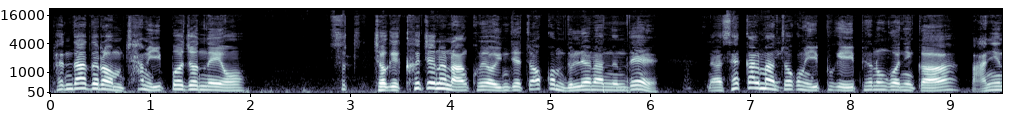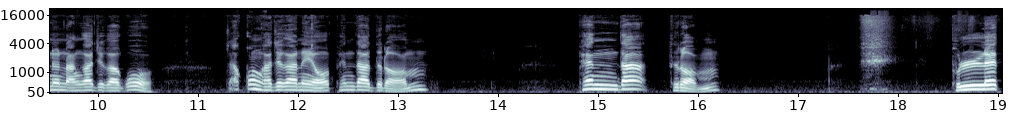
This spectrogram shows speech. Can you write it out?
펜다드럼 참 이뻐졌네요. 수, 저기 크지는 않고요. 이제 조금 늘려놨는데 나 색깔만 조금 이쁘게 입혀놓은 거니까 많이는 안 가져가고 조금 가져가네요. 펜다 드럼. 펜다 드럼. 블랙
